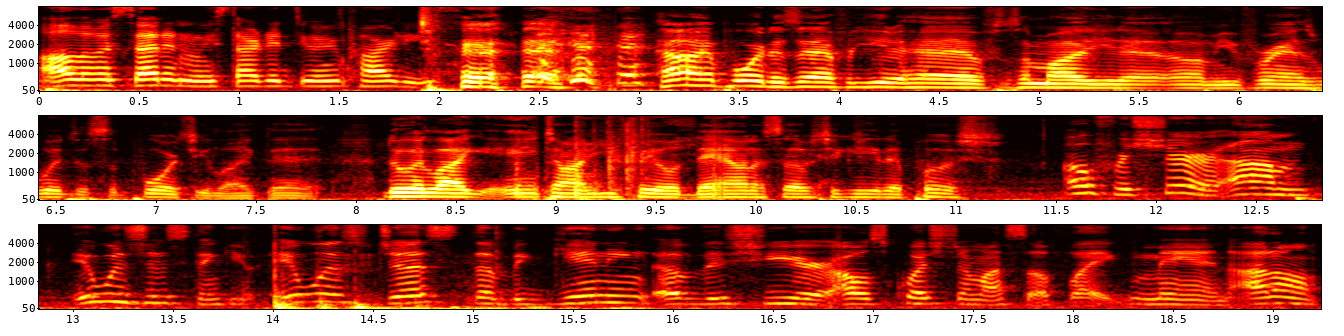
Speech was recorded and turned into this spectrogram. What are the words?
all of a sudden, we started doing parties. How important is that for you to have somebody that um you're friends with to support you like that? do it like anytime you feel down and stuff? She give you that push. Oh, for sure. Um, it was just thank you. It was just the beginning of this year. I was questioning myself, like, man, I don't.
